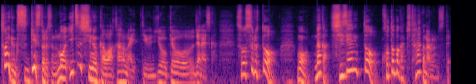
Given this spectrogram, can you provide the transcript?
とにかくすっげえストレスもういつ死ぬかわからないっていう状況じゃないですか。そうすると、もうなんか自然と言葉が汚くなるんですって。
